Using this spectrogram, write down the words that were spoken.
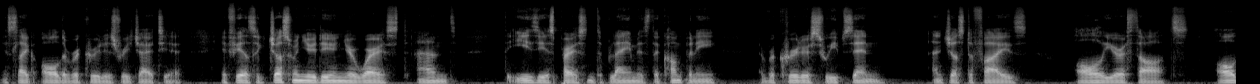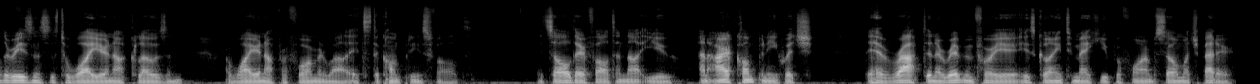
it's like all the recruiters reach out to you. It feels like just when you're doing your worst and the easiest person to blame is the company, a recruiter sweeps in and justifies all your thoughts, all the reasons as to why you're not closing or why you're not performing well. It's the company's fault. It's all their fault and not you. And our company, which they have wrapped in a ribbon for you, is going to make you perform so much better.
